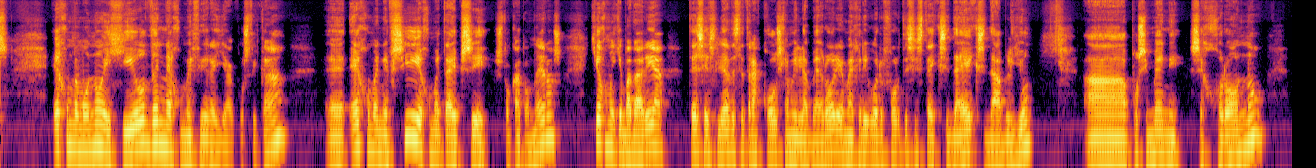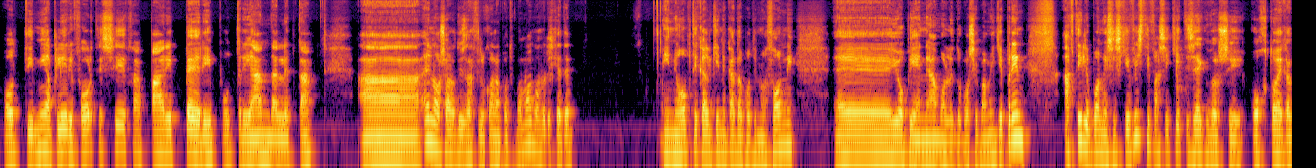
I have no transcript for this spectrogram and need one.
Έχουμε μονό ηχείο, δεν έχουμε θύρα για ακουστικά. Ε, έχουμε NFC, έχουμε τα υψί στο κάτω μέρος και έχουμε και μπαταρία 4.400 mAh με γρήγορη φόρτιση στα 66W που σημαίνει σε χρόνο ότι μία πλήρη φόρτιση θα πάρει περίπου 30 λεπτά. Ενώ ο σαρωτής δαχτυλικών αποτυπωμάτων βρίσκεται είναι optical και είναι κάτω από την οθόνη, ε, η οποία είναι AMOLED όπως είπαμε και πριν. Αυτή λοιπόν η συσκευή στη βασική της έκδοση 828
